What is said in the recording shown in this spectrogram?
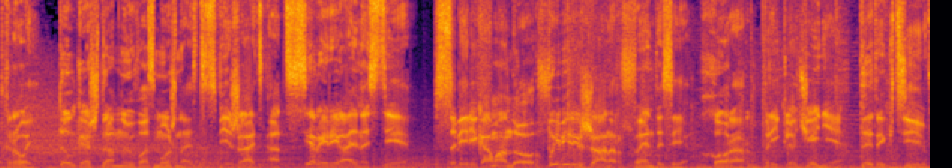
Открой долгожданную возможность сбежать от серой реальности. Собери команду, выбери жанр фэнтези, хоррор, приключения, детектив.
